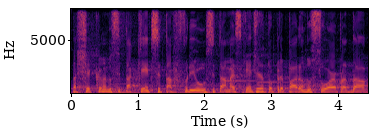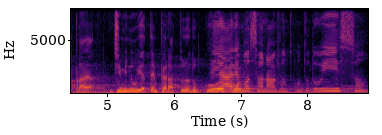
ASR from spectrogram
tá checando se tá quente, se tá frio, se tá mais quente, eu já estou preparando o suor para diminuir a temperatura do corpo. Tem a área emocional junto com tudo isso.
